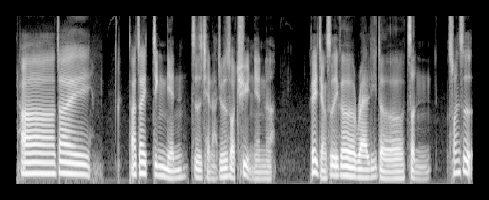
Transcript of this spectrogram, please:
它在它在今年之前啊，就是说去年呢，可以讲是一个 rally 的整，算是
